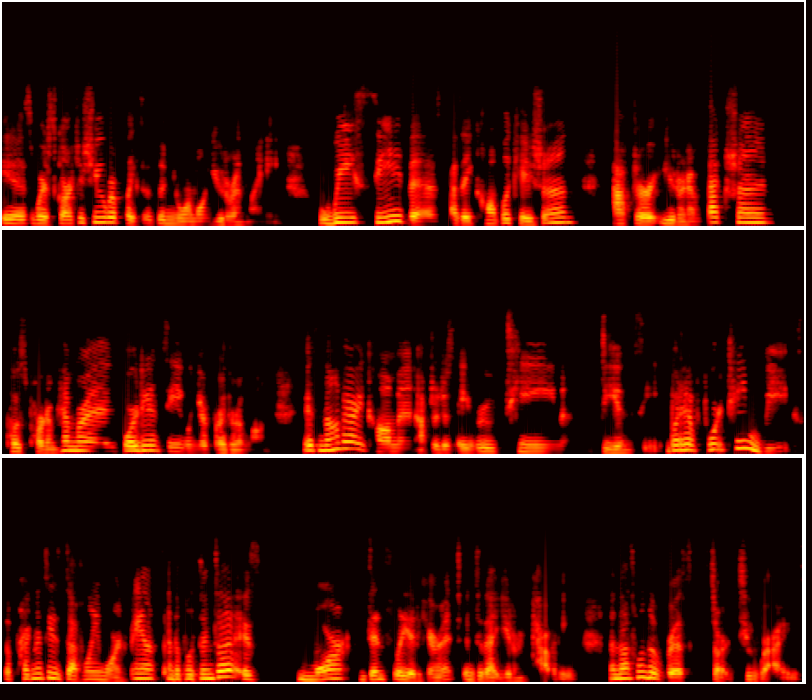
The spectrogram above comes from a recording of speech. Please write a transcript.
is where scar tissue replaces the normal uterine lining. We see this as a complication after uterine infection, postpartum hemorrhage, or D&C when you're further along. It's not very common after just a routine D&C. But at 14 weeks, the pregnancy is definitely more advanced and the placenta is more densely adherent into that uterine cavity. And that's when the risks start to rise.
